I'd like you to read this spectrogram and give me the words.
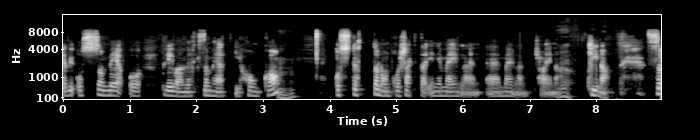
er vi også med og driver en virksomhet i Hongkong. Mhm. Og støtter noen prosjekter inn i mainland, eh, mainland China. Kina. Så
